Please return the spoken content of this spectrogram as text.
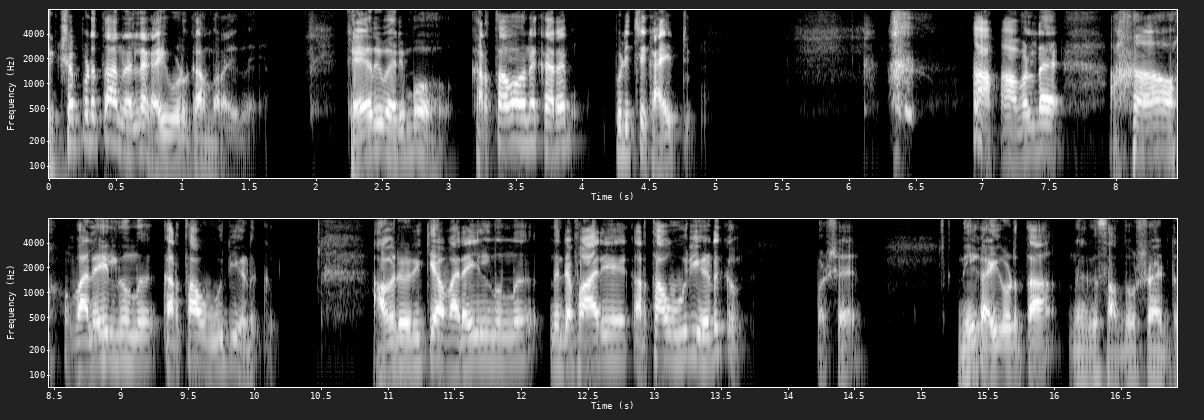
രക്ഷപ്പെടുത്താനല്ല കൈ കൊടുക്കാൻ പറയുന്നത് കയറി വരുമ്പോൾ കർത്താവ് അവനെ കരം പിടിച്ച് കയറ്റും. അവളുടെ ആ വലയിൽ നിന്ന് കർത്താവ് ഊരിയെടുക്കും. അവരൊരിക്കൽ വരയിൽ നിന്ന് നിന്റെ ഭാര്യയെ കർത്താവ് ഊരിയെടുക്കും. പക്ഷേ നീ കൈ കൊടുത്താൽ നിങ്ങൾക്ക് സന്തോഷമായിട്ട്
